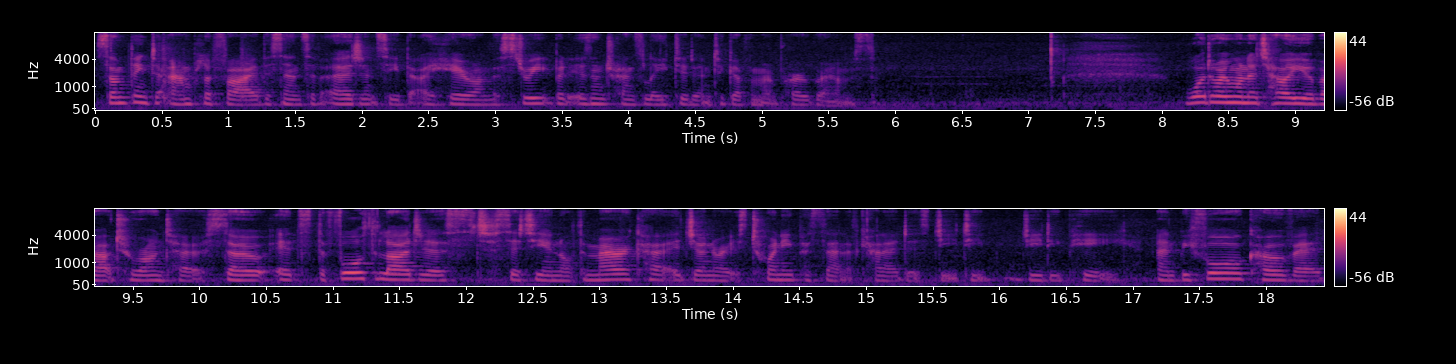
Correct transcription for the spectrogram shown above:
something to amplify the sense of urgency that I hear on the street but isn't translated into government programs. What do I want to tell you about Toronto? So it's the fourth largest city in North America. It generates 20% of Canada's GDP. And before COVID,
